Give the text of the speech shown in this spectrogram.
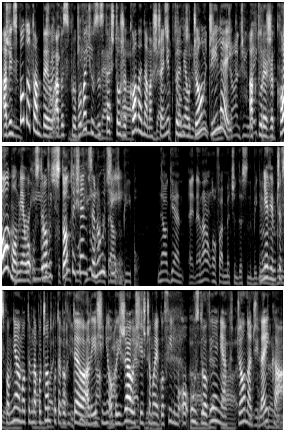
A więc po to tam był, aby spróbować uzyskać to rzekome namaszczenie, które miał John G. Lake, a które rzekomo miało uzdrowić 100 tysięcy ludzi. Nie wiem, czy wspomniałem o tym na początku tego wideo, ale jeśli nie obejrzałeś jeszcze mojego filmu o uzdrowieniach Johna G. Lake'a,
